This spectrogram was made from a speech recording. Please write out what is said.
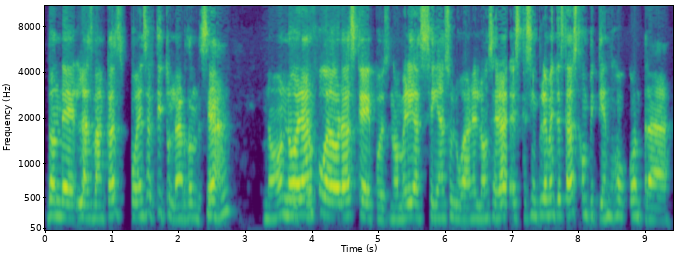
donde las bancas pueden ser titular donde sea. ¿No? No eran jugadoras que pues no merecían su lugar en el 11, era, es que simplemente estabas compitiendo contra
